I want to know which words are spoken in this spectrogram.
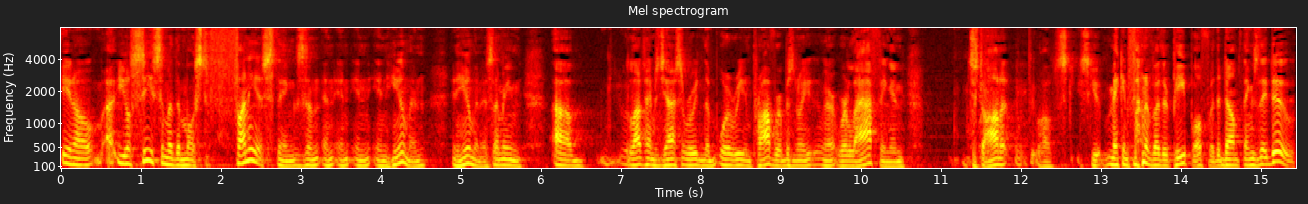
you know, uh, you'll see some of the most funniest things in, in, in, in human and humanists. I mean, uh, a lot of times, Janice, we're reading, the, we're reading Proverbs and we, we're, we're laughing and just on it, well, excuse, making fun of other people for the dumb things they do.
